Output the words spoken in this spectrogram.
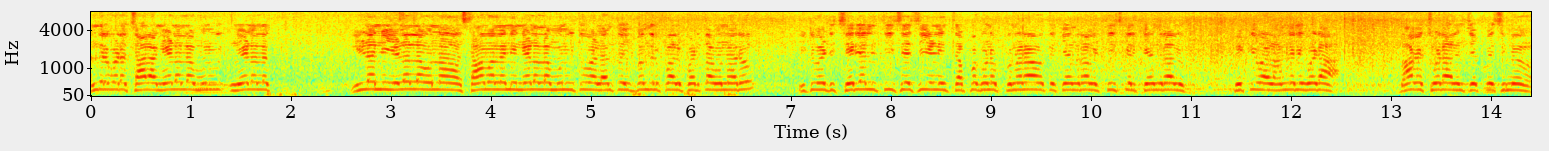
అందరూ కూడా చాలా నీళ్ళలో మునుగు నీళ్ళలో ఇళ్ళన్ని ఇళ్ళలో ఉన్న సామాన్లన్నీ నీళ్ళలో మునుగుతూ వాళ్ళు ఎంతో ఇబ్బందులు పాలు పడుతూ ఉన్నారు. ఇటువంటి చర్యలు తీసేసి వీళ్ళని తప్పకుండా పునరావృత కేంద్రాలకు తీసుకెళ్ళి కేంద్రాలు పెట్టి వాళ్ళందరినీ కూడా బాగా చూడాలని చెప్పేసి మేము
